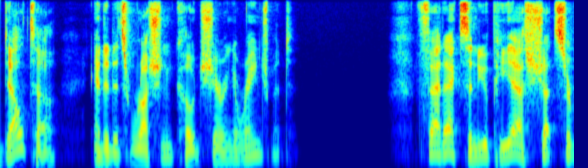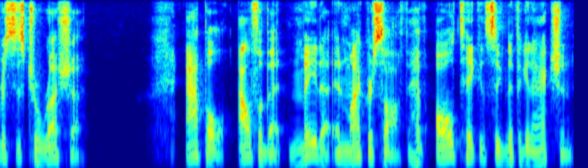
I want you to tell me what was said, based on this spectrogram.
Delta ended its Russian code sharing arrangement. FedEx and UPS shut services to Russia. Apple, Alphabet, Meta, and Microsoft have all taken significant action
